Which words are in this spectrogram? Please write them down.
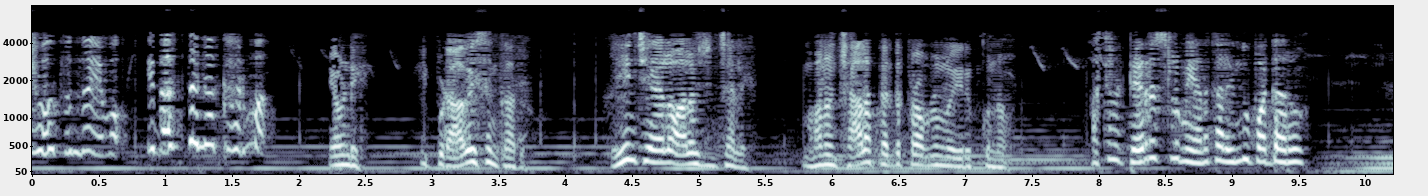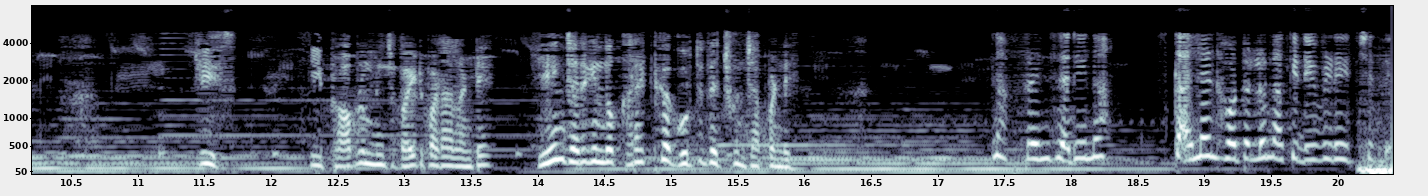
ఏమవుతుందో ఏమో ఇదంతా నా కర్మ. ఏమండి ఇప్పుడు ఆవేశం కాదు. ఏం చేయాలో ఆలోచించాలి. మనం చాలా పెద్ద ప్రాబ్లంలో ఇరుక్కున్నాం. అసలు టెర్రస్లు మీ వెనకాల ఎందుకు పడ్డారు? ప్లీజ్ ఈ ప్రాబ్లం నుంచి బయటపడాలంటే ఏం జరిగిందో కరెక్ట్గా గుర్తు తెచ్చుకుని చెప్పండి. నా ఫ్రెండ్ జరీనా స్కైలైన్ హోటల్లో నాకు డివిడీ ఇచ్చింది.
